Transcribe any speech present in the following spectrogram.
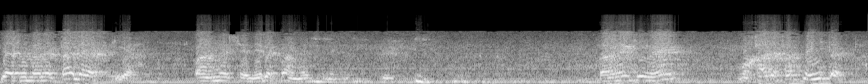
جیسے میں نے پہلے رکھ کیا پڑھنے سے میرے پڑھنے سے نہیں۔ پڑھنے کی میں مخالفت نہیں کرتا۔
